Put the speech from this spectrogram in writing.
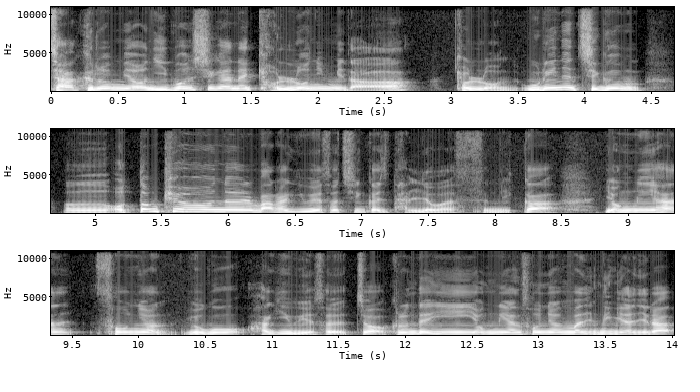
자 그러면 이번 시간의 결론입니다. 결론. 우리는 지금 어, 떤 표현을 말하기 위해서 지금까지 달려왔습니까? 영리한 소년 요거 하기 위해서였죠. 그런데 이 영리한 소년만 있는 게 아니라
